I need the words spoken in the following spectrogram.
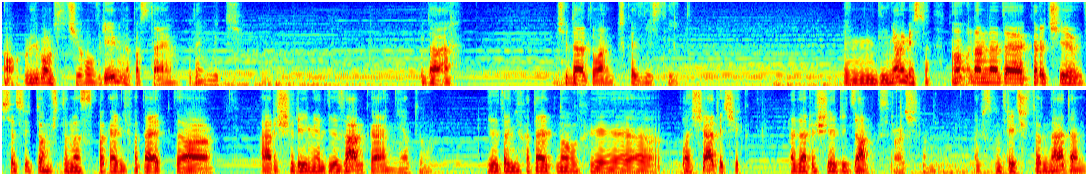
Но в любом случае его временно поставим куда-нибудь. Куда? Сюда, да ладно, пускай здесь стоит не для него место. Но нам надо, короче, вся суть в том, что у нас пока не хватает э, расширения для замка, нету. Для этого не хватает новых э, площадочек. Надо расширить замок срочно. Надо посмотреть, что надо.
